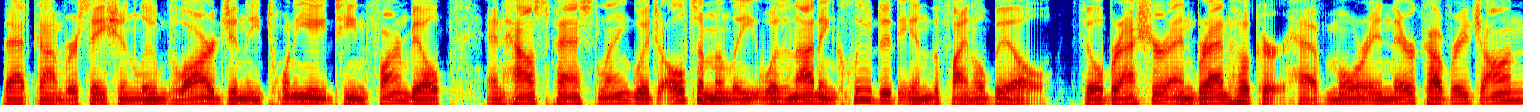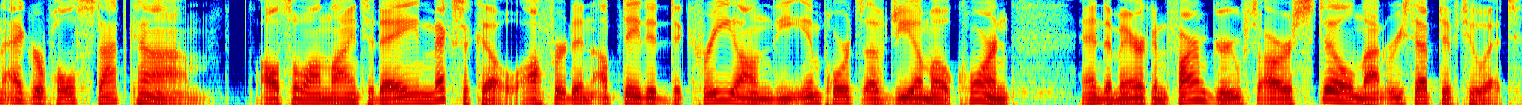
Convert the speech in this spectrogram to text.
That conversation loomed large in the 2018 Farm Bill, and House passed language ultimately was not included in the final bill. Phil Brasher and Brad Hooker have more in their coverage on agripulse.com. Also online today, Mexico offered an updated decree on the imports of GMO corn, and American farm groups are still not receptive to it.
